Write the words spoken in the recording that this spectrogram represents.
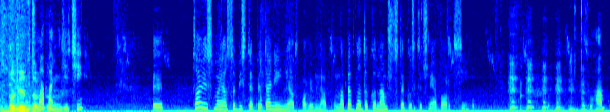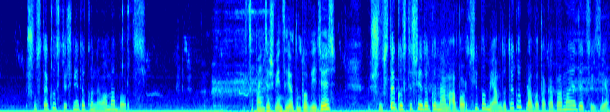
Czy pamiętam ma pani dzieci? Y, To jest moje osobiste pytanie i nie odpowiem na to. Na pewno dokonałam 6 stycznia aborcji. Słucham? 6 stycznia dokonałam aborcji. Chce Pani coś więcej o tym powiedzieć? 6 stycznia dokonałam aborcji, bo miałam do tego prawo. Taka była moja decyzja.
